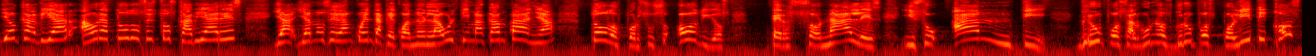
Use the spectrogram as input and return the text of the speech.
yo caviar, ahora todos estos caviares ya, ya no se dan cuenta que cuando en la última campaña, todos por sus odios personales y su anti grupos, algunos grupos políticos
